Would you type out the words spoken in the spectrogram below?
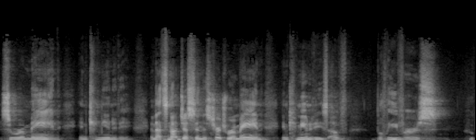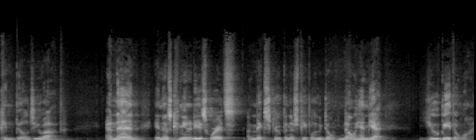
So remain in community. And that's not just in this church, remain in communities of believers who can build you up. And then in those communities where it's a mixed group and there's people who don't know him yet, you be the one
